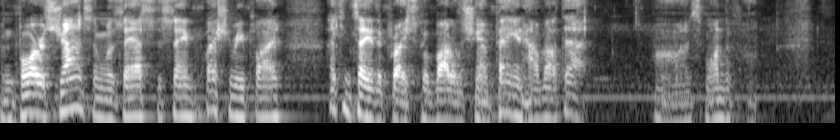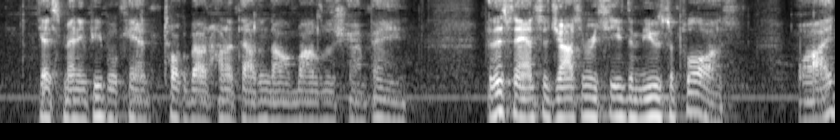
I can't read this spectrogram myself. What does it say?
When Boris Johnson was asked the same question, replied, I can tell you the price of a bottle of champagne. How about that? Oh, that's wonderful. Guess many people can't talk about $100,000 bottles of champagne. For this answer, Johnson received amused applause. Why?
